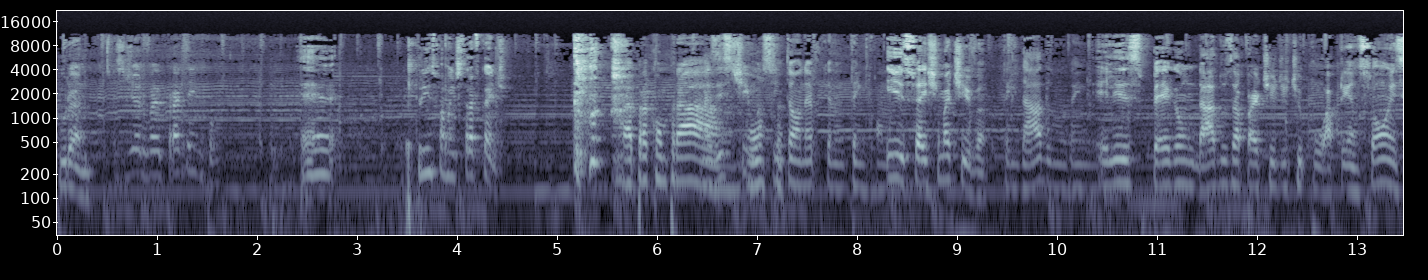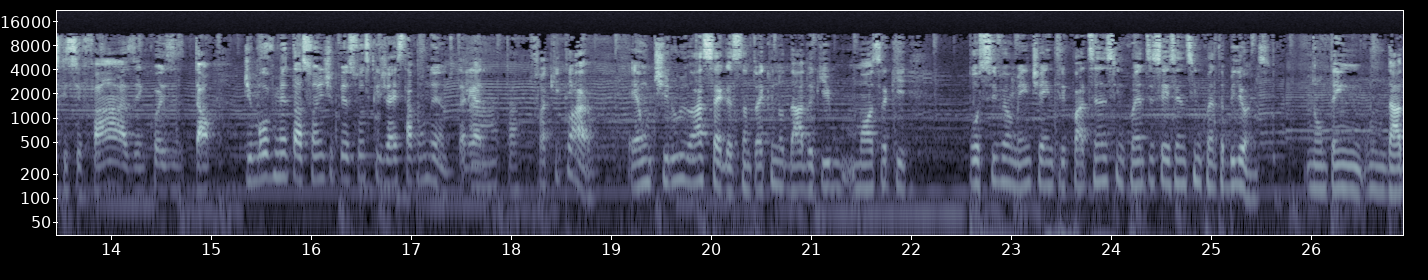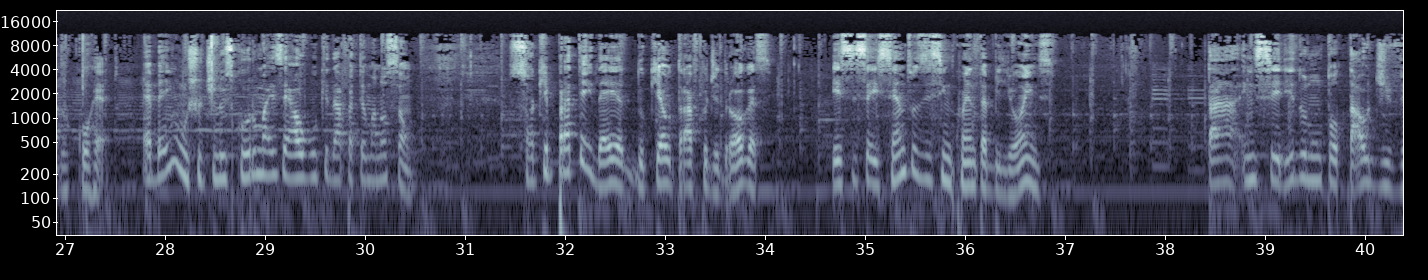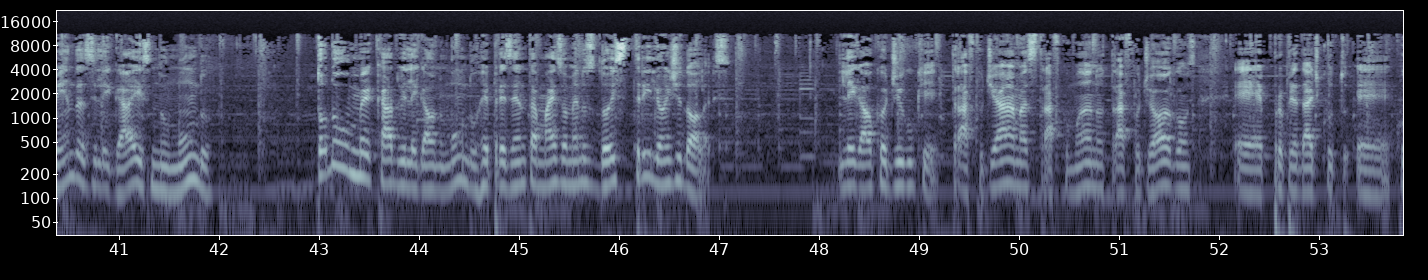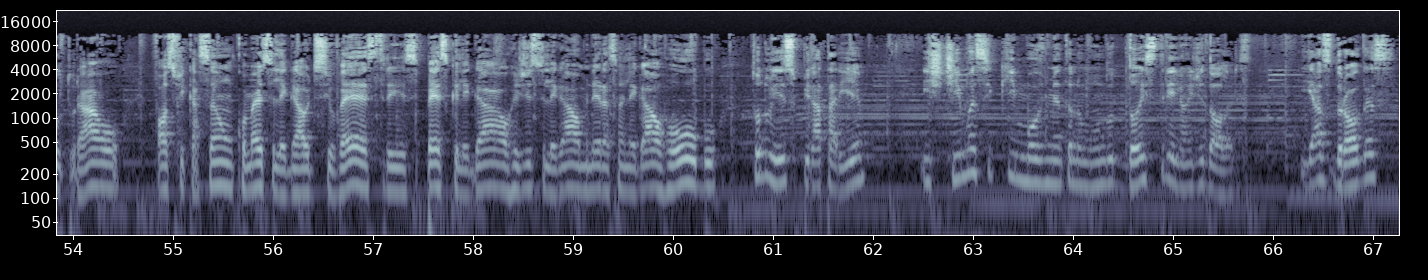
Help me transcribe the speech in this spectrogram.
Por ano. Esse dinheiro vai pra quem, pô? É. Principalmente traficante. É pra comprar. Mas estima onça. então, né? Porque não tem como. Isso é estimativa. Tem dado, não tem. eles pegam dados a partir de tipo apreensões que se fazem, coisas e tal, de movimentações de pessoas que já estavam dentro, tá ligado? Ah, tá. Só que claro, é um tiro às cegas, tanto é que no dado aqui mostra que possivelmente é entre 450 e 650 bilhões. Não tem um dado correto. É bem um chute no escuro, mas é algo que dá pra ter uma noção. Só que pra ter ideia do que é o tráfico de drogas, esses 650 bilhões está inserido num total de vendas ilegais no mundo. Todo o mercado ilegal no mundo representa mais ou menos 2 trilhões de dólares. Ilegal que eu digo o quê? Tráfico de armas, tráfico humano, tráfico de órgãos, é, propriedade cultu- é, cultural, falsificação, comércio ilegal de silvestres, pesca ilegal, registro ilegal, mineração ilegal, roubo, tudo isso, pirataria. Estima-se que movimenta no mundo 2 trilhões de dólares. E as drogas,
